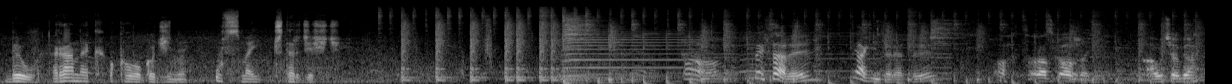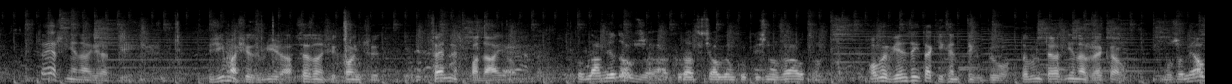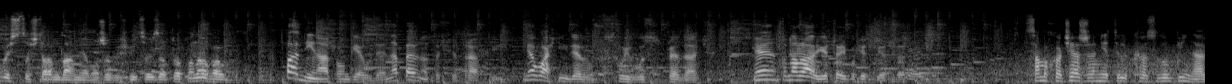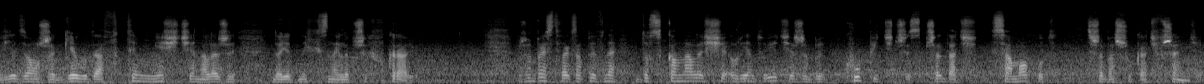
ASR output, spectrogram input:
Był ranek około godziny 8.40. cześć stary. Jak interesy? O, coraz gorzej. A u ciebie? Też nie najlepiej. Zima się zbliża, sezon się kończy, ceny spadają. To dla mnie dobrze. Akurat chciałbym kupić nowe auto. Oby więcej takich chętnych było, to bym teraz nie narzekał. Może miałbyś coś tam dla mnie, może byś mi coś zaproponował. Padnij naszą giełdę, na pewno coś się trafi. Ja właśnie idę swój wóz sprzedać. Nie, to na razie, cześć, bo się spieszę. Samochodziarze nie tylko z Lubina wiedzą, że giełda w tym mieście należy do jednych z najlepszych w kraju. Proszę Państwa, jak zapewne doskonale się orientujecie, żeby kupić czy sprzedać samochód, trzeba szukać wszędzie.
